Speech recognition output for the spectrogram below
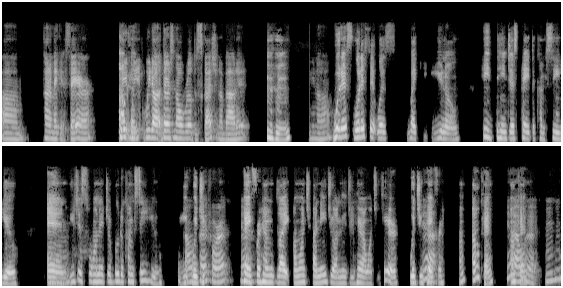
Um, kind of make it fair. Okay. we we don't. There's no real discussion about it. hmm You know. What if what if it was like you know he he just paid to come see you, and Mhm. you just wanted your boo to come see you? You- I would you for it. pay for him like I want you, I need you, I need you here, I want you here? Would you pay for him? Okay. Yeah, Okay. I would. Mm-hmm.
